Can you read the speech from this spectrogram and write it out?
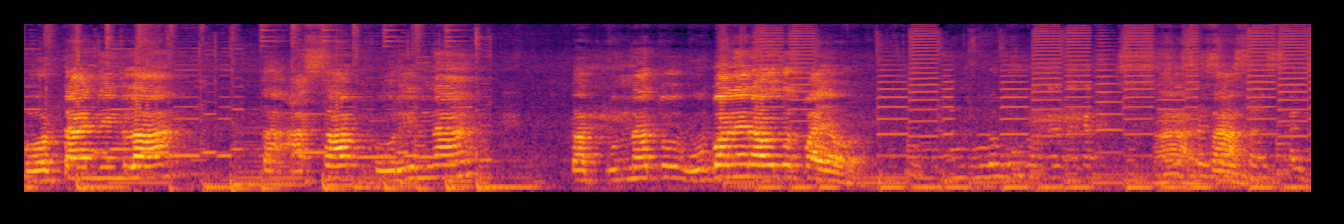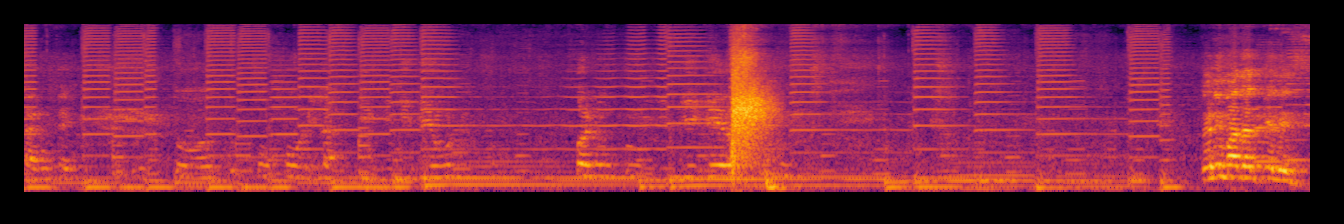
खोटा निघला तर असा फोरींना का पुन्हा तू उभा नाही राहतच पायावर. हा, सांग. सांगते तो तो पोरीला. तुम्ही मदत केलीस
